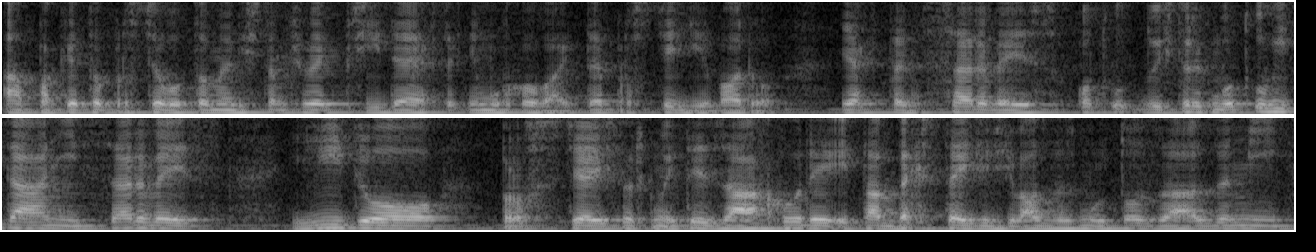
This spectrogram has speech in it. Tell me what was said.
A pak je to prostě o tom, když tam člověk přijde, jak se k němu chovají. To je prostě divadlo. Jak ten servis, od, když to řeknu od uvítání, servis, jídlo, prostě, když to řeknu, i ty záchody, i ta backstage, když vás vezmu do toho zázemí,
